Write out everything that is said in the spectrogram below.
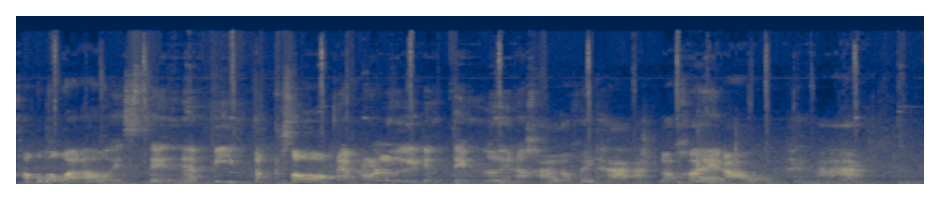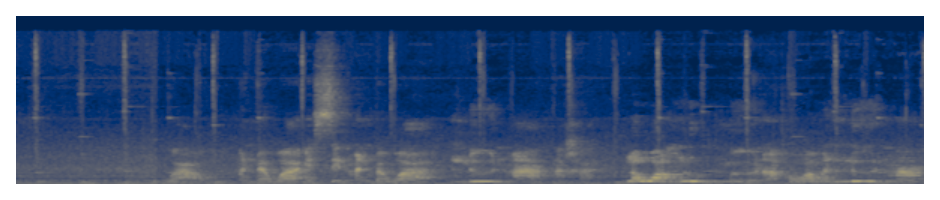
เขาก็บอกว่าเอาเอสเซนต์เนี่ยบีบจากซองเนี่ยมาเลยเต็มๆเลยนะคะแล้วค่อยทาแล้วค่อยเอาแผ่นมาร์กว้าว แบบว่าเอสเซนต์มันแบบว่าลื่นมากนะคะ ระวังหลุดมือนะ เพราะว่ามันลื่นมาก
